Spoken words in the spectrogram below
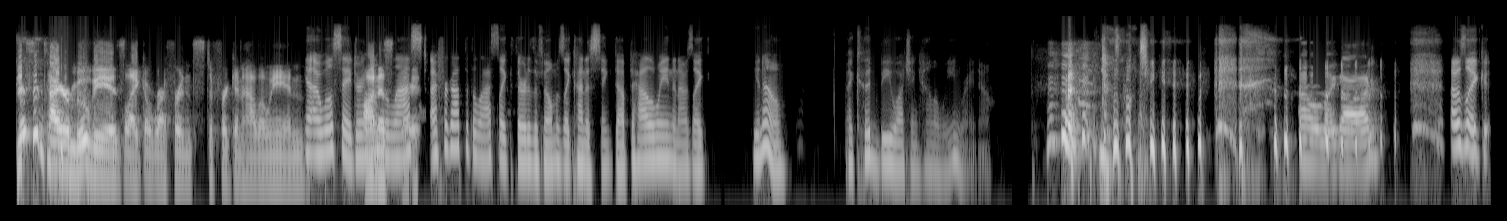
this entire movie is like a reference to freaking Halloween. Yeah, I will say during like, the last, I forgot that the last like third of the film is like kind of synced up to Halloween, and I was like, you know, I could be watching Halloween right now. I was watching it. oh my god. I was like,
